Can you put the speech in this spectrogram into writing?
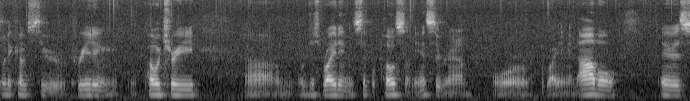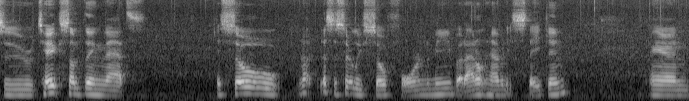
when it comes to creating poetry, um, or just writing simple posts on the Instagram, or writing a novel, is to take something that is so, not necessarily so foreign to me, but I don't have any stake in, and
